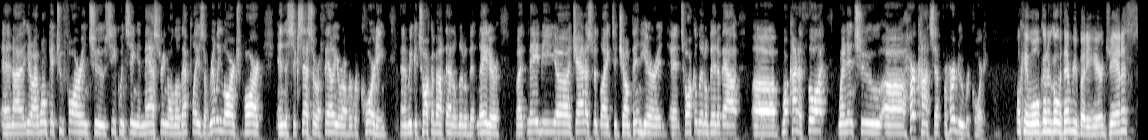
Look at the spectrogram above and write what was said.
And I, you know, I won't get too far into sequencing and mastering, although that plays a really large part in the success or a failure of a recording. And we could talk about that a little bit later. But maybe uh, Janice would like to jump in here and, and talk a little bit about uh, what kind of thought went into uh, her concept for her new recording. Okay, well, we're going to go with everybody here. Janice,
